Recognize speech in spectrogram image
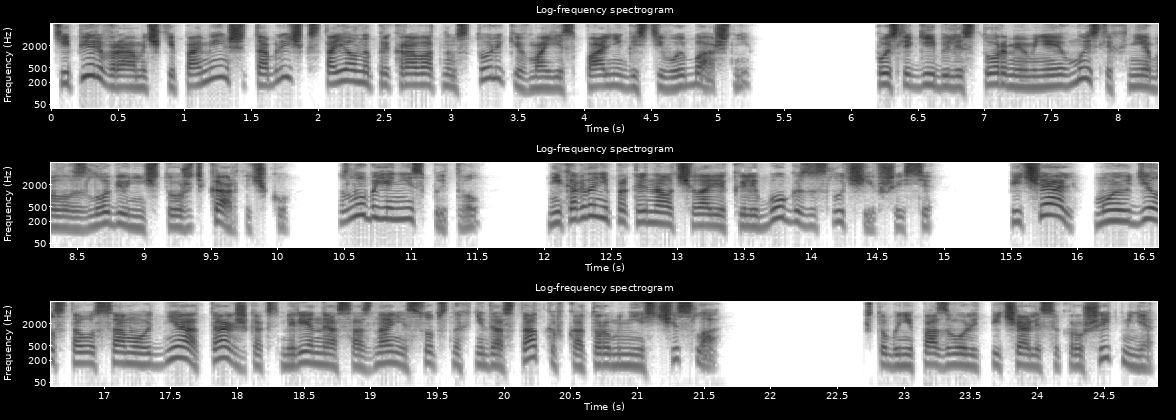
Теперь в рамочке поменьше табличка стояла на прикроватном столике в моей спальне гостевой башни. После гибели Сторми у меня и в мыслях не было в злобе уничтожить карточку. Злобы я не испытывал. Никогда не проклинал человека или Бога за случившееся. Печаль — мой удел с того самого дня, так же, как смиренное осознание собственных недостатков, которым не с числа. Чтобы не позволить печали сокрушить меня,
